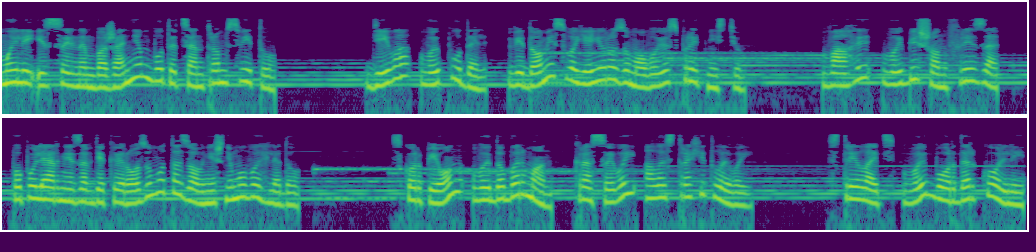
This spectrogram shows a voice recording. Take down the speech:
Милі із сильним бажанням бути центром світу. Діва, ви пудель, відомі своєю розумовою спритністю. Ваги, ви бішон фрізе, популярні завдяки розуму та зовнішньому вигляду. Скорпіон, ви доберман, красивий, але страхітливий. Стрілець, ви бордер коллі.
